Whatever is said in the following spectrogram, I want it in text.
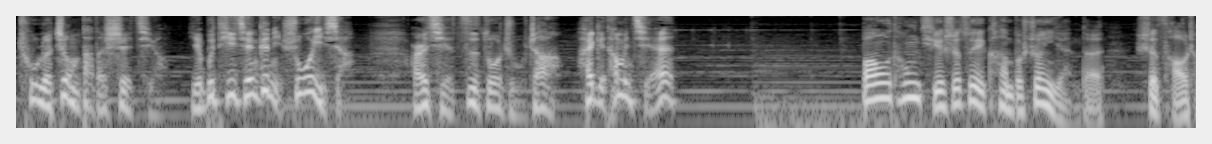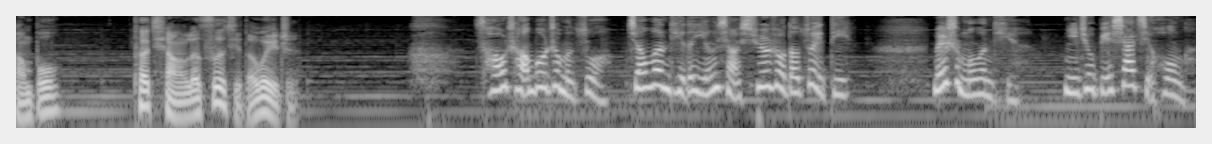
出了这么大的事情也不提前跟你说一下，而且自作主张还给他们钱。包通其实最看不顺眼的是曹长波，他抢了自己的位置。曹长波这么做，将问题的影响削弱到最低，没什么问题，你就别瞎起哄了。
